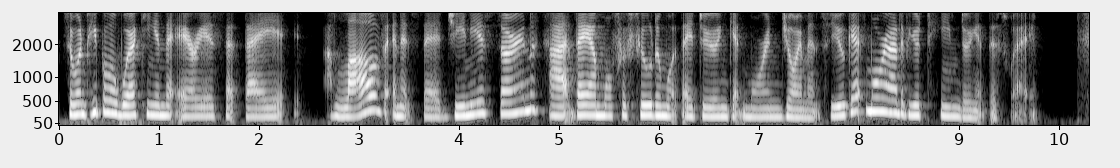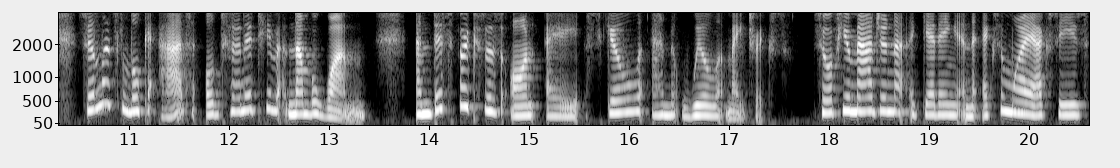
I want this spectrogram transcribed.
So, when people are working in the areas that they love and it's their genius zone, uh, they are more fulfilled in what they do and get more enjoyment. So, you'll get more out of your team doing it this way. So let's look at alternative number one. And this focuses on a skill and will matrix. So if you imagine getting an X and Y axes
